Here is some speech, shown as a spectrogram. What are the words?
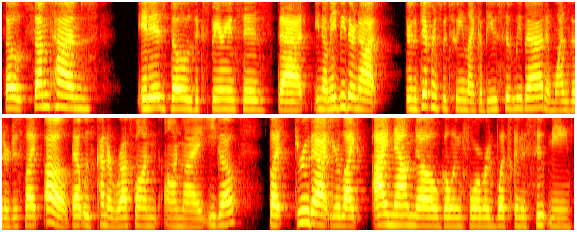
So sometimes it is those experiences that you know maybe they're not there's a difference between like abusively bad and ones that are just like oh that was kind of rough on on my ego. But through that you're like i now know going forward what's going to suit me.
